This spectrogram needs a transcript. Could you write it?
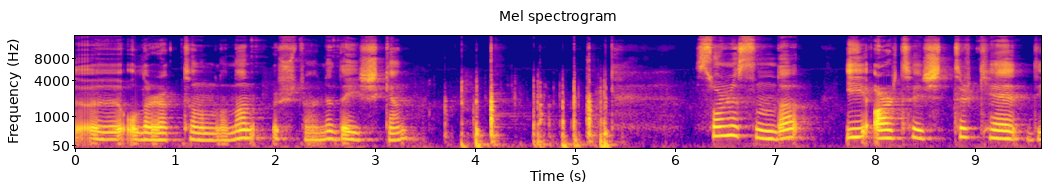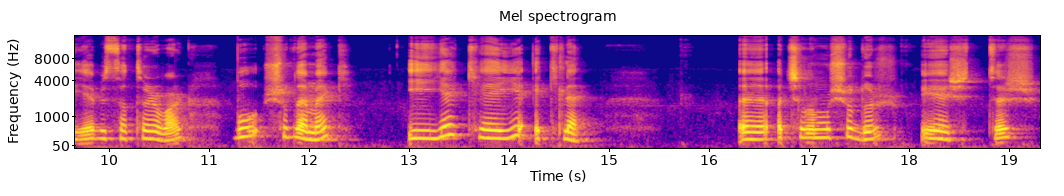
e, olarak tanımlanan 3 tane değişken. Sonrasında i artı eşittir k diye bir satır var. Bu şu demek. i'ye k'yi ekle. E, açılımı şudur. i eşittir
